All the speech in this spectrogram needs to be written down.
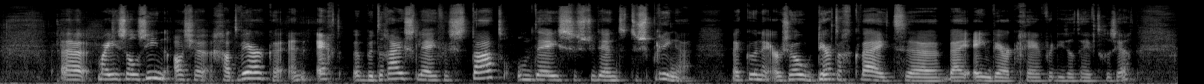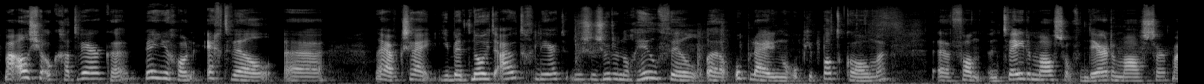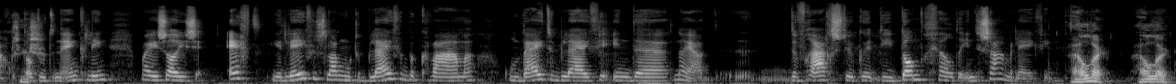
Uh, maar je zal zien als je gaat werken en echt het bedrijfsleven staat om deze studenten te springen. Wij kunnen er zo 30 kwijt uh, bij één werkgever die dat heeft gezegd. Maar als je ook gaat werken, ben je gewoon echt wel. Uh, nou ja, wat ik zei, je bent nooit uitgeleerd. Dus er zullen nog heel veel opleidingen op je pad komen. van een tweede master of een derde master. Maar goed, Precies. dat doet een enkeling. Maar je zal je echt je levenslang moeten blijven bekwamen om bij te blijven in de, nou ja, de vraagstukken die dan gelden in de samenleving. Helder, helder.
